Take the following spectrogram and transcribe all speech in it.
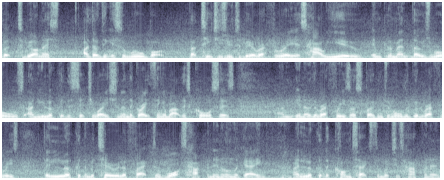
but to be honest, I don't think it's the rule book that teaches you to be a referee. It's how you implement those rules and you look at the situation. And the great thing about this course is and you know the referees I've spoken to and all the good referees they look at the material effect of what's happening on the game and look at the context in which it's happening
